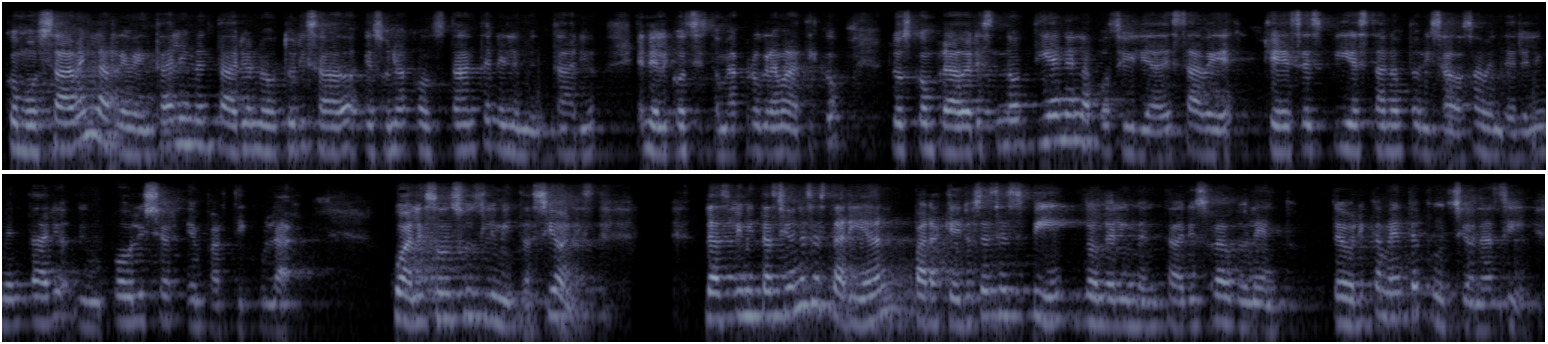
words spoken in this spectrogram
como saben, la reventa de alimentario no autorizado es una constante en el inventario, en el ecosistema programático. Los compradores no tienen la posibilidad de saber qué SSP están autorizados a vender el inventario de un publisher en particular. ¿Cuáles son sus limitaciones? Las limitaciones estarían para aquellos SSP donde el inventario es fraudulento. Teóricamente funciona así.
